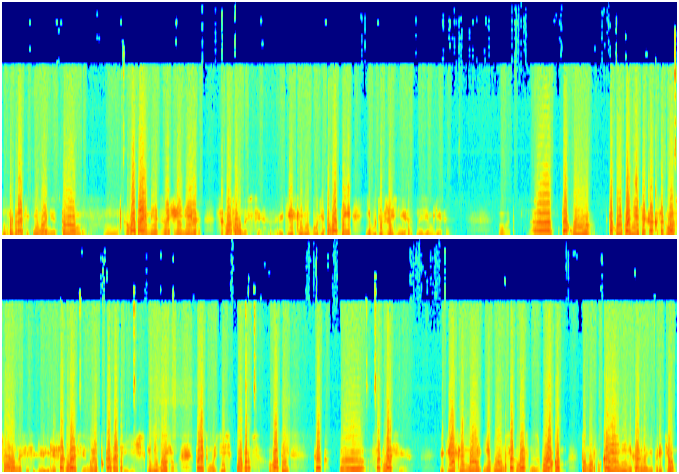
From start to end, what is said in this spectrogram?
обратить внимание, то вода имеет значение согласованности. Ведь если не будет воды, не будет жизни на Земле. Вот. А такую, такое понятие, как согласованность или согласие, мы же показать физически не можем. Поэтому здесь образ воды как э, согласие. Ведь если мы не будем согласны с Богом, то мы в покаяние никогда не придем.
